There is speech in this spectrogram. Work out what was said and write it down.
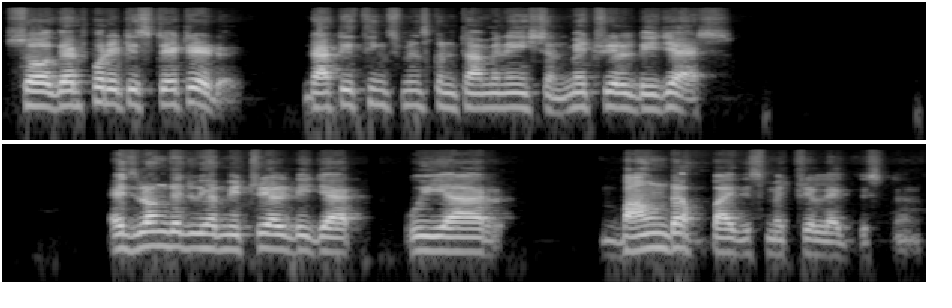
So therefore it is stated, dirty things means contamination, material desires. As long as we have material desire, we are bound up by this material existence.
